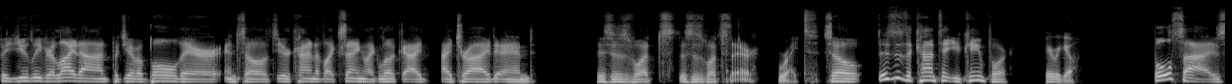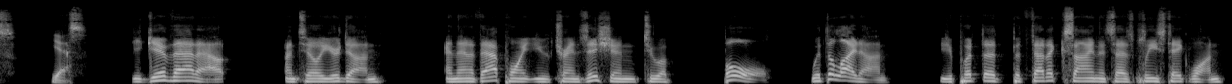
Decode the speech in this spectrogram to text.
but you leave your light on, but you have a bowl there, and so it's, you're kind of like saying, like, look, I I tried, and this is what's this is what's there. Right. So this is the content you came for. Here we go. Full size. Yes. You give that out until you're done, and then at that point you transition to a bowl with the light on. You put the pathetic sign that says "Please take one,"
